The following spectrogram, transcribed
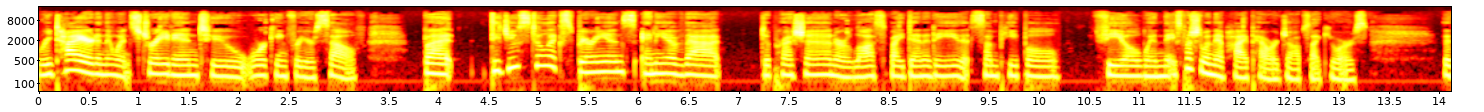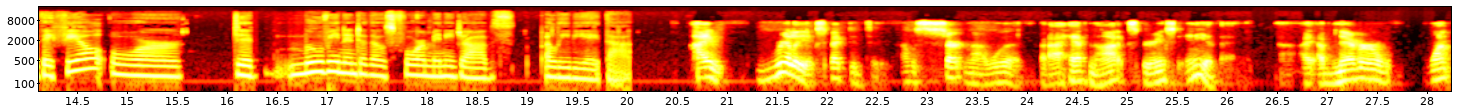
retired and then went straight into working for yourself. But did you still experience any of that depression or loss of identity that some people feel when they, especially when they have high powered jobs like yours? that they feel, or did moving into those four mini jobs alleviate that? I really expected to. I was certain I would, but I have not experienced any of that. I, have never one,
